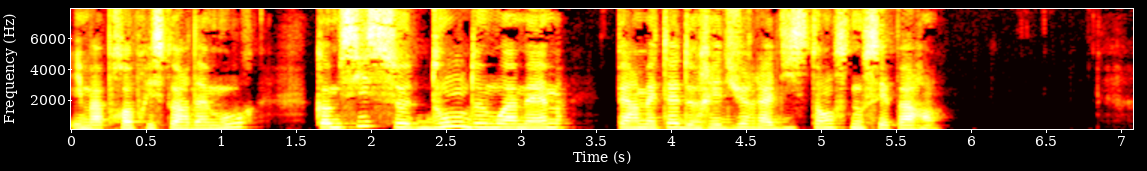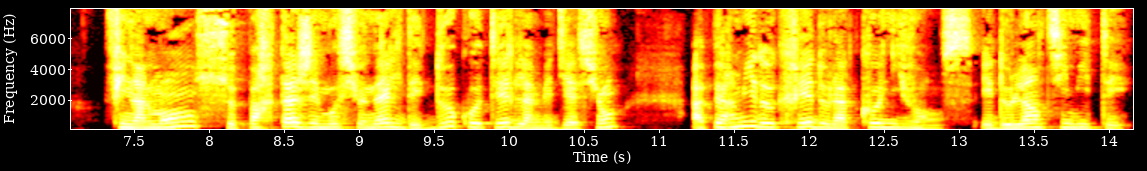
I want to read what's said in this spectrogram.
et ma propre histoire d'amour, comme si ce don de moi-même permettait de réduire la distance nous séparant. Finalement, ce partage émotionnel des deux côtés de la médiation a permis de créer de la connivence et de l'intimité,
